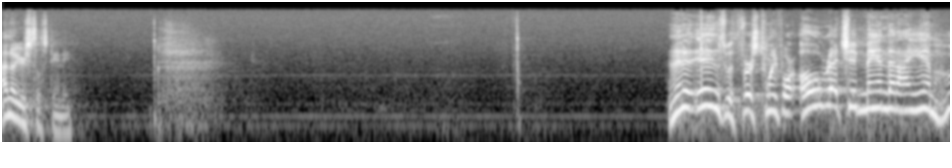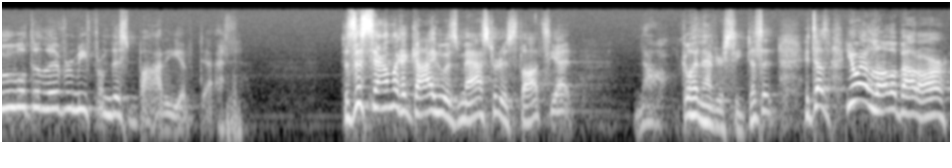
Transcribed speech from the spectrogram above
I know you're still standing. And then it ends with verse 24 Oh, wretched man that I am, who will deliver me from this body of death? Does this sound like a guy who has mastered his thoughts yet? No. Go ahead and have your seat. Does it? It does. You know what I love about our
